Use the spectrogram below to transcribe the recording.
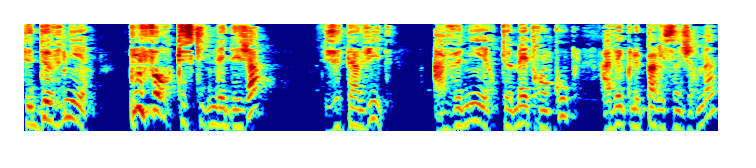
de devenir plus fort que ce qu'il l'est déjà, je t'invite à venir te mettre en couple avec le Paris Saint-Germain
